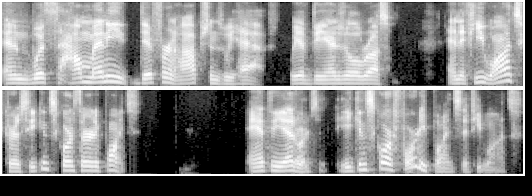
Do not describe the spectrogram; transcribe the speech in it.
and with how many different options we have, we have D'Angelo Russell. And if he wants, Chris, he can score 30 points. Anthony Edwards, he can score 40 points if he wants.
